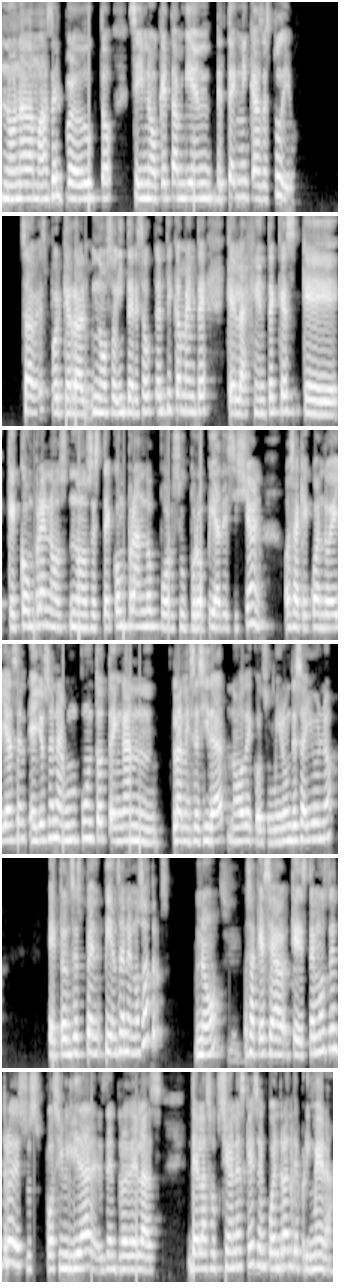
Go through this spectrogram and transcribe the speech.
no nada más del producto, sino que también de técnicas de estudio. ¿Sabes? Porque nos interesa auténticamente que la gente que, que, que compre nos, nos esté comprando por su propia decisión. O sea, que cuando ellas, ellos en algún punto tengan la necesidad, ¿no? De consumir un desayuno, entonces piensen en nosotros, ¿no? O sea, que, sea, que estemos dentro de sus posibilidades, dentro de las, de las opciones que se encuentran de primera.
